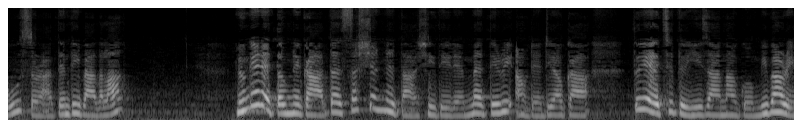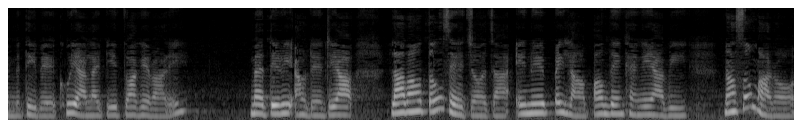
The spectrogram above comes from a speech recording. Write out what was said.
ဘူးဆိုတာသင်သိပါသလား။ လွန်ခဲ့တဲ့၃နှစ်ကအသက်18နှစ်သာရှိသေးတဲ့မက်သီရီအောင်တင်တယောက်ကသူ့ရဲ့ချစ်သူရေးစားနောက်ကိုမိဘတွေမသိပဲခိုးရလိုက်ပြေးသွားခဲ့ပါတယ်။မက်သီရီအောင်တင်တယောက်လာပေါင်း30ကျော်ကြာအိမ်တွင်ပိတ်လောင်ပေါင်းသင်းခံခဲ့ရပြီးနောက်ဆုံးမှာတော့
